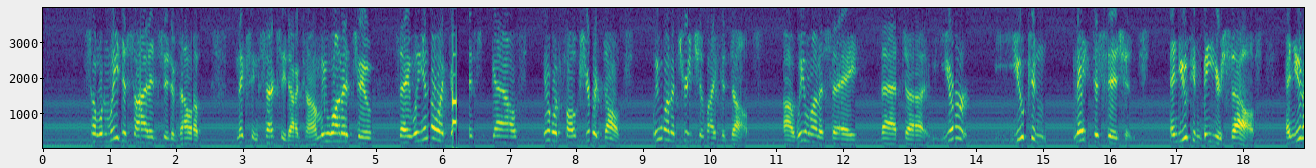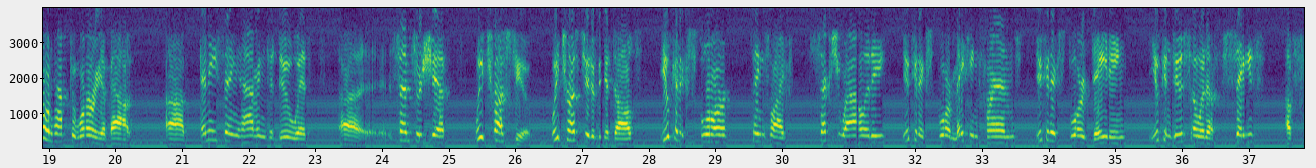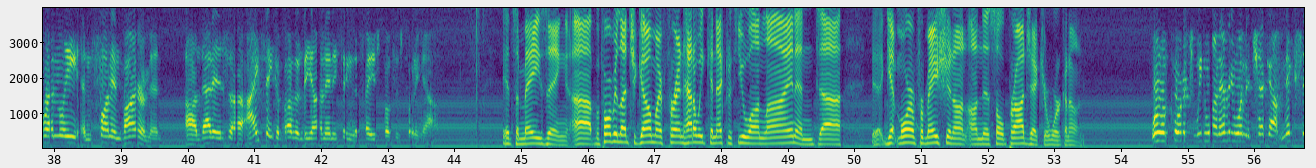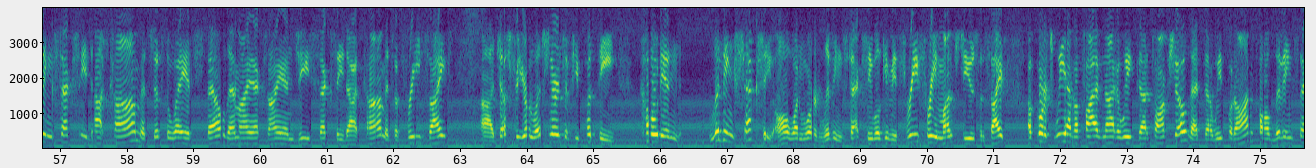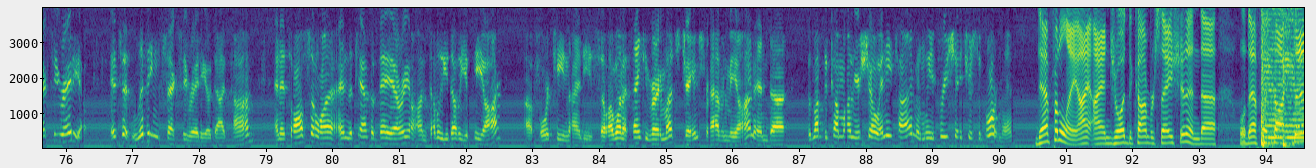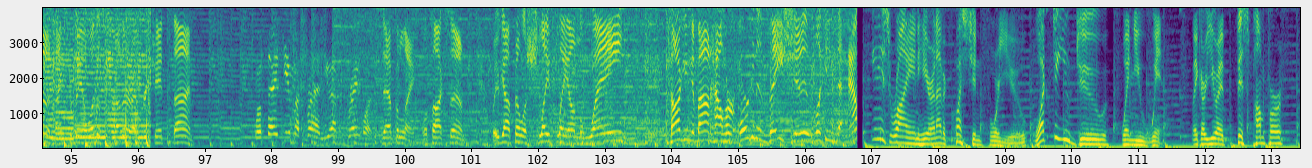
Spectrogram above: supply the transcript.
So when we decided to develop MixingSexy.com, we wanted to say, well, you know what, guys, gals, you know what, folks, you're adults. We want to treat you like adults. Uh, we want to say that uh, you're you can make decisions and you can be yourself, and you don't have to worry about uh, anything having to do with uh, censorship. We trust you. We trust you to be adults. You can explore things like sexuality. You can explore making friends. You can explore dating. You can do so in a safe, a friendly, and fun environment. Uh, that is, uh, I think, above and beyond anything that Facebook is putting out. It's amazing. Uh, before we let you go, my friend, how do we connect with you online and uh, get more information on, on this whole project you're working on? Well, of course, we want everyone to check out mixingsexy.com. It's just the way it's spelled, M-I-X-I-N-G sexy.com. It's a free site. Uh, just for your listeners, if you put the code in Living Sexy, all one word, Living Sexy, we'll give you three free months to use the site. Of course, we have a five-night-a-week uh, talk show that uh, we put on called Living Sexy Radio. It's at livingsexyradio.com, and it's also on, in the Tampa Bay area on WWPR uh, 1490. So I want to thank you very much, James, for having me on, and uh, would love to come on your show anytime, and we appreciate your support, man. Definitely. I, I enjoyed the conversation, and uh, we'll definitely talk soon. Thanks for being with us, brother. I appreciate the time. Well, thank you, my friend. You have a great one. Definitely. We'll talk soon. We've got Phyllis Schlafly on the way, talking about how her organization is looking to out. It is Ryan here, and I have a question for you. What do you do when you win? Like, are you a fist pumper?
